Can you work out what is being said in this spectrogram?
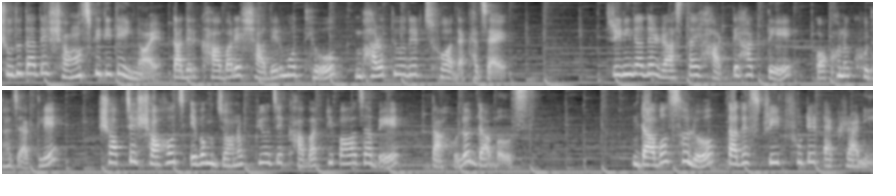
শুধু তাদের সংস্কৃতিতেই নয়, তাদের খাবারের স্বাদের মধ্যেও ভারতীয়দের ছোঁয়া দেখা যায়। ত্রিনিদাদের রাস্তায় হাঁটতে হাঁটতে কখনো ক্ষুধা জাগলে, সবচেয়ে সহজ এবং জনপ্রিয় যে খাবারটি পাওয়া যাবে তা হলো ডাবলস। ডাবলস হলো তাদের স্ট্রিট ফুডের এক রানী।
